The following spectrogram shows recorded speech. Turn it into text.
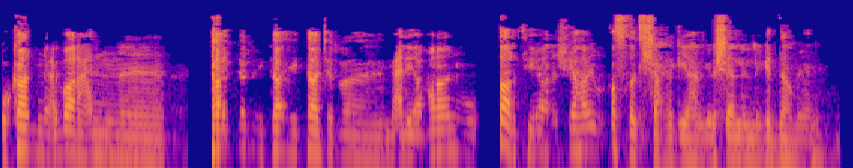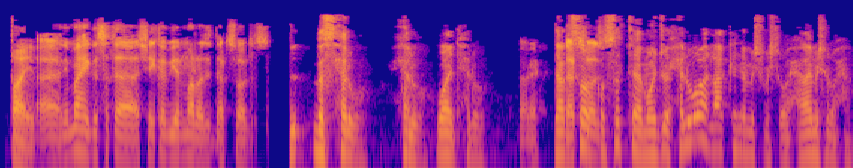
وكان عبارة عن تاجر يتا- يتاجر مع اليابان وصارت هي الأشياء هاي والقصة تشرح لك إياها الأشياء اللي قدام يعني. طيب. آه، يعني ما هي قصتها شيء كبير مرة زي Dark Souls بس حلوة حلوة وايد حلوة. Dark Souls. قصتها موجود حلوة لكنها مش مشروحة هاي مشروحة.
